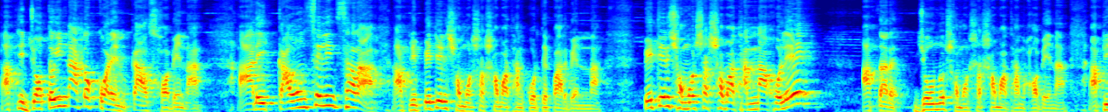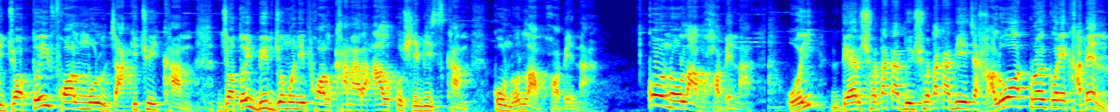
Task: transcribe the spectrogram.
আপনি যতই নাটক করেন, কাজ হবে না। আর এই কাউন্সেলিং ছাড়া আপনি পেটের সমস্যার সমাধান করতে পারবেন না। পেটের সমস্যার সমাধান না হলে আপনার যৌন সমস্যার সমাধান হবে না। আপনি যতই ফলমূল যা কিছুই খান, যতই বীর্যমণি ফল খান আর আলকোষি বীজ খান, কোনো লাভ হবে না। কোনো লাভ হবে না। ওই দেড়শো টাকা, দুইশো টাকা দিয়ে যে হালুয়া ক্রয় করে খাবেন,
